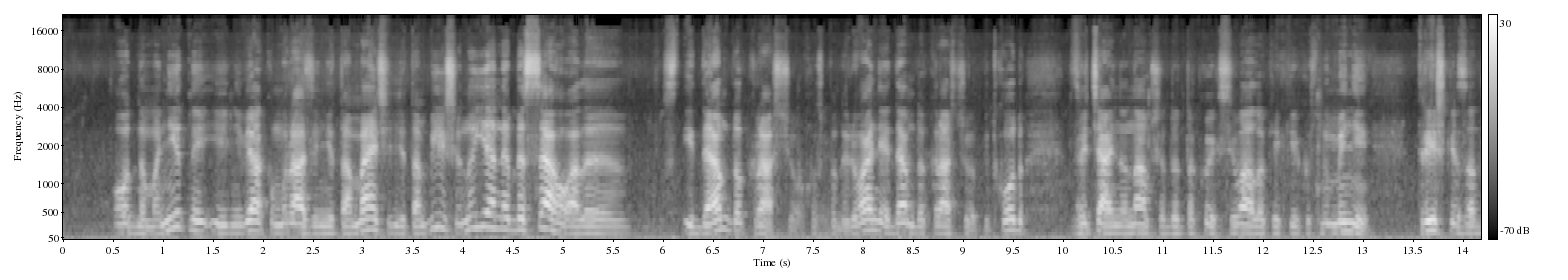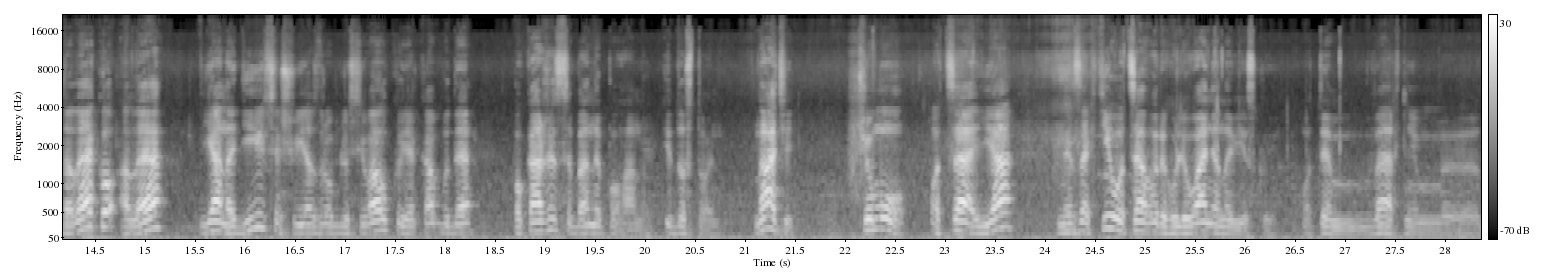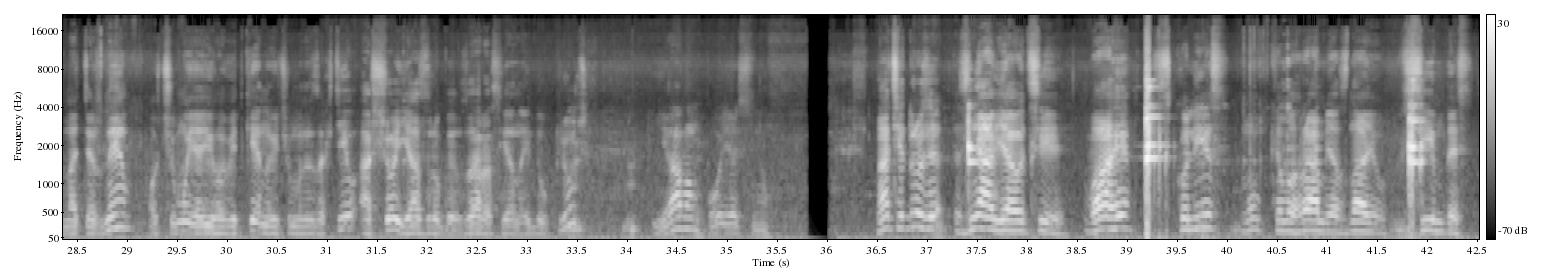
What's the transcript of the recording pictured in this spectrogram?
Одноманітний і ні в якому разі ні там менше, ні там більше. Ну є не без цього, але йдемо до кращого господарювання, йдемо до кращого підходу. Звичайно, нам ще до таких сівалок якихось, ну мені трішки задалеко, але я надіюся, що я зроблю сівалку, яка буде, покаже себе непогано і достойно. Значить, чому оце я не захотів оцього регулювання навіскою? Отим верхнім е, натяжним, от чому я його відкинув і чому не захотів, а що я зробив? Зараз я знайду ключ, і я вам поясню. Значить, друзі, зняв я оці ваги з коліс. Ну, кілограм я знаю 7 десь.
